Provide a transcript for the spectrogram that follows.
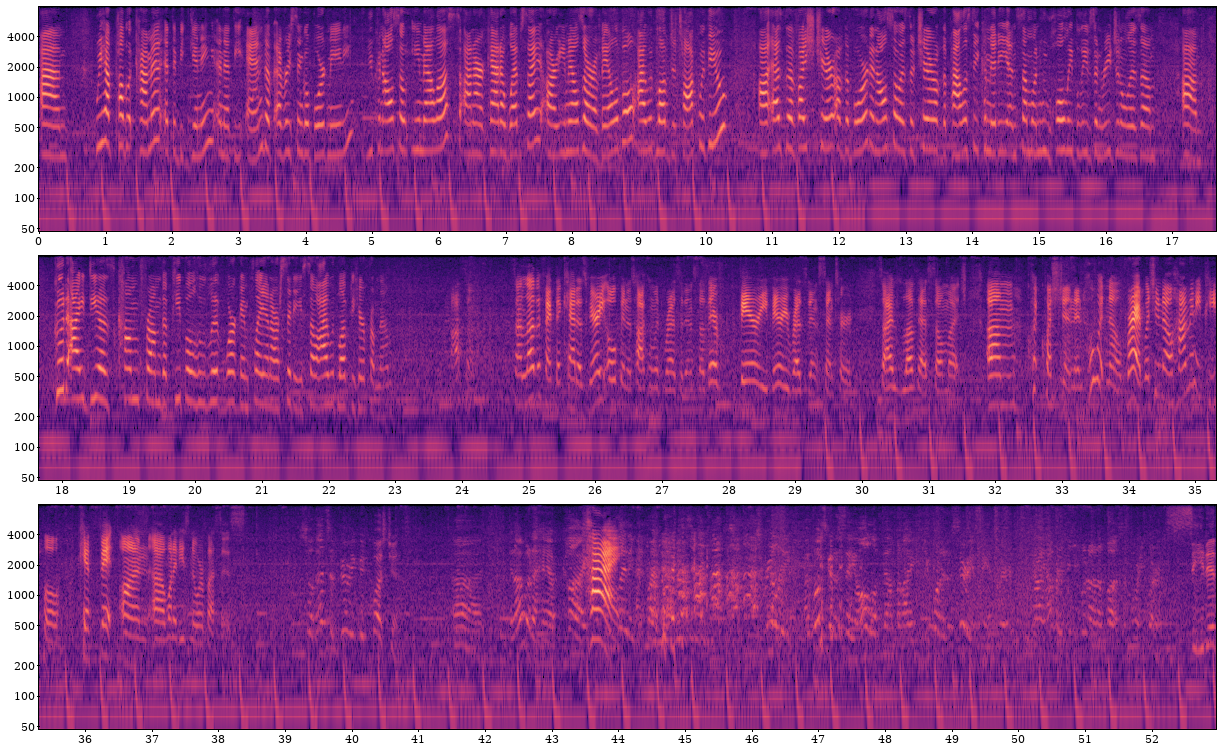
Um, we have public comment at the beginning and at the end of every single board meeting. You can also email us on our CATA website. Our emails are available. I would love to talk with you. Uh, as the vice chair of the board and also as the chair of the policy committee and someone who wholly believes in regionalism, um, good ideas come from the people who live, work, and play in our city. So I would love to hear from them. Awesome. So I love the fact that CATA is very open to talking with residents. So they're very, very resident centered. So I love that so much. Um, quick question, and who would know? Brad, would you know how many people can fit on uh, one of these newer buses? So that's a very good question. Uh, and I want to have Kai. Kai. Planning department. it's really, I was going to say all of them, but I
